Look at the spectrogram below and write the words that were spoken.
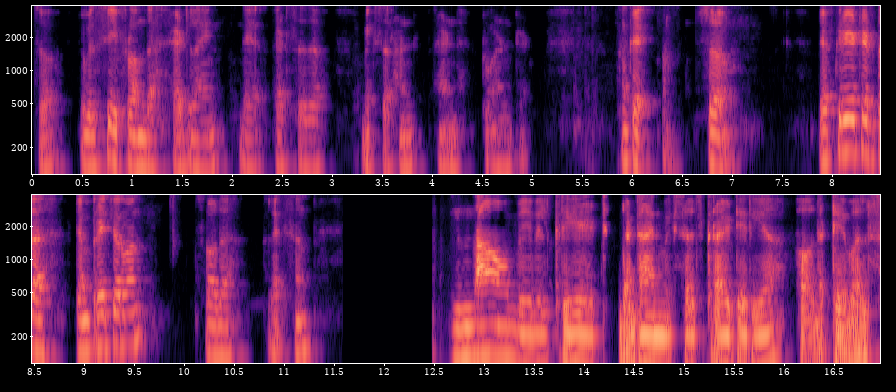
So you will see from the headline there, that's the mixer 100 and 200. Okay, so we have created the temperature one for the collection. Now we will create the dynamic search criteria for the tables.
